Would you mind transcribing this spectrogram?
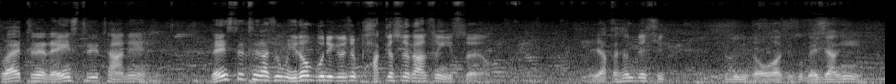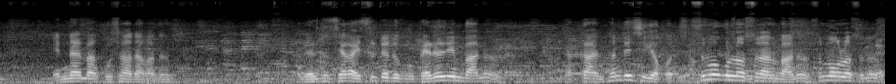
브라이튼의 레인 스트리트 안에 레인 스트리트가 조금 이런 분위기로 좀 바뀌었을 가능성이 있어요. 약간 현대식 분위기 넣어가지고 매장이 옛날만 고수하다가는 예를 들어서 제가 있을 때도 그 베를린 바는 약간 현대식이었거든요. 스모글러스라는 바는 스모글러스는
